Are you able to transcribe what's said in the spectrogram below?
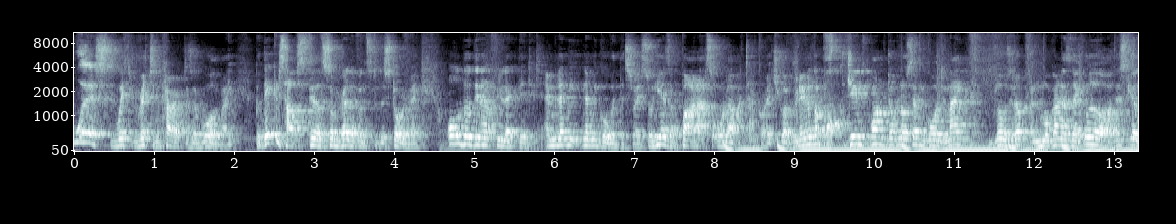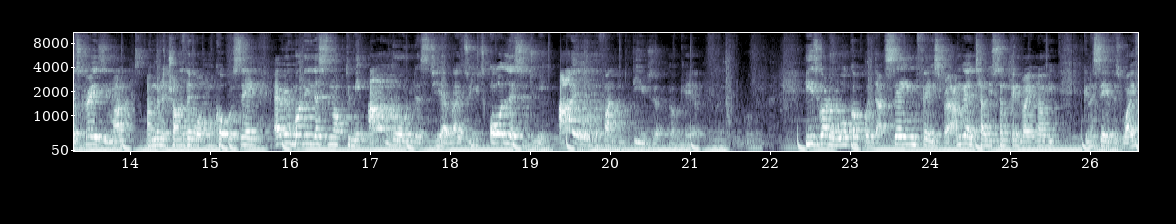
worst written characters of all, right? But they could have still some relevance to the story, right? Although they don't feel like they did. I mean, let me let me go with this, right? So he has a badass all-out attack, right? You got Grenade, James Bond 007 GoldenEye, blows it up, and Morgana's like, oh, this girl's crazy, man. I'm gonna translate what Makoto was saying. Everybody listen up to me. I'm the oldest here, right? So you all listen to me. I own the Phantom Thieves. Okay. He's got to walk up with that same face, right? I'm going to tell you something right now. He's going to save his wife,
